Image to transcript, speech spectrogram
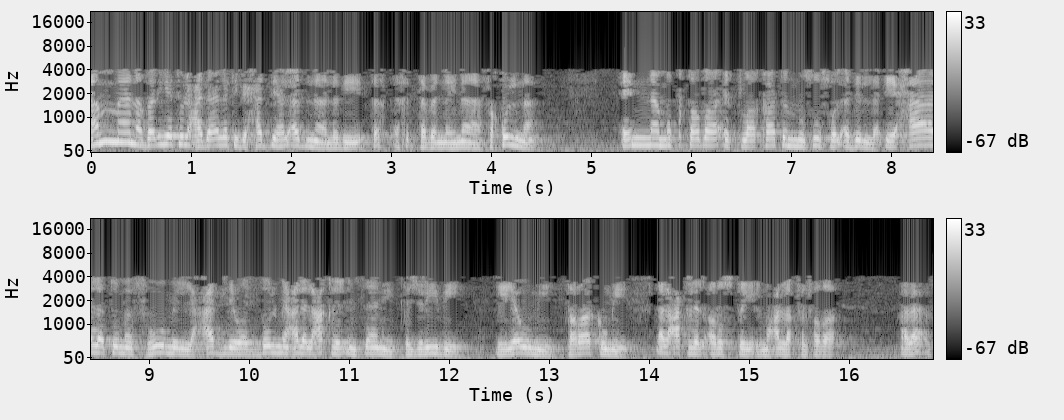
أما نظرية العدالة بحدها الأدنى الذي تبنيناه فقلنا إن مقتضى إطلاقات النصوص والأدلة إحالة مفهوم العدل والظلم على العقل الإنساني التجريبي اليومي تراكمي العقل الأرسطي المعلق في الفضاء. هذا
